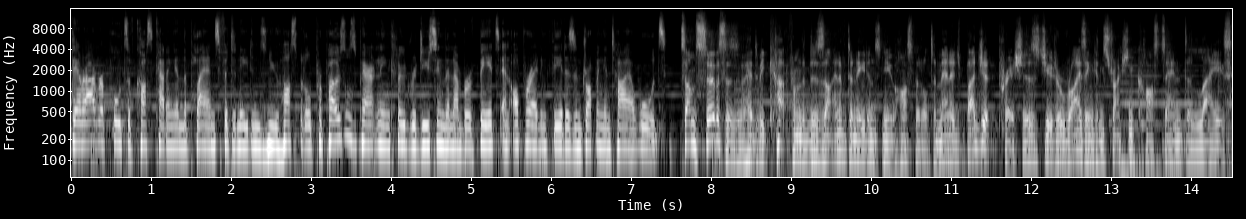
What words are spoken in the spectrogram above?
There are reports of cost cutting in the plans for Dunedin's new hospital. Proposals apparently include reducing the number of beds and operating theatres and dropping entire wards. Some services have had to be cut from the design of Dunedin's new hospital to manage budget pressures due to rising construction costs and delays.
